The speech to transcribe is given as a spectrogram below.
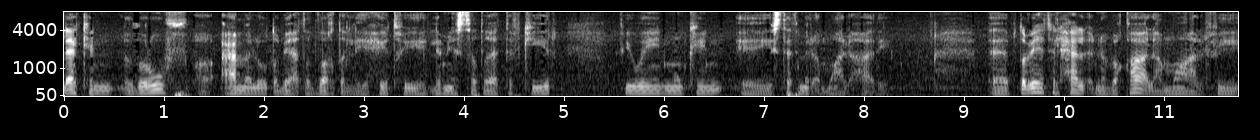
لكن ظروف عمله وطبيعة الضغط اللي يحيط فيه لم يستطع التفكير في وين ممكن آه، يستثمر أمواله هذه. آه، بطبيعة الحال أنه بقاء الأموال في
